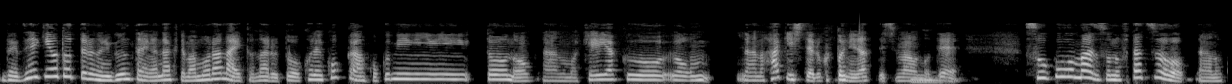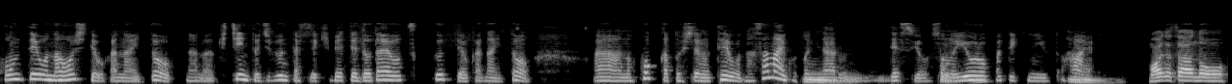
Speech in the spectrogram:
で、税金を取ってるのに軍隊がなくて守らないとなると、これ国家が国民との、あの、まあ、契約を、をあの、破棄してることになってしまうので、うんそこをまずその二つを、あの、根底を直しておかないと、あの、きちんと自分たちで決めて土台を作っておかないと、あの、国家としての手をなさないことになるんですよ。そのヨーロッパ的に言うと。はい。うん前田さん、あの、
